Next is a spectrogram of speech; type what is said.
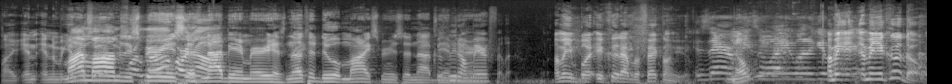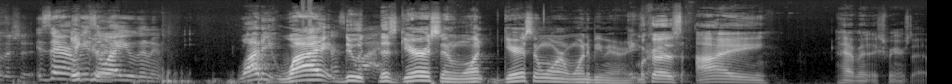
like in, in the beginning. My I said I mom's experience of no? not being married has nothing to do with my experience of not being married we don't marry married. for love. I mean, but it could have effect on you. Is there a Nope. reason why you want to get I mean, married? I mean, it could though. is there a it reason could. why you're gonna? Why do you, why do why. does Garrison want Garrison Warren want to be married? Because I haven't experienced that.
